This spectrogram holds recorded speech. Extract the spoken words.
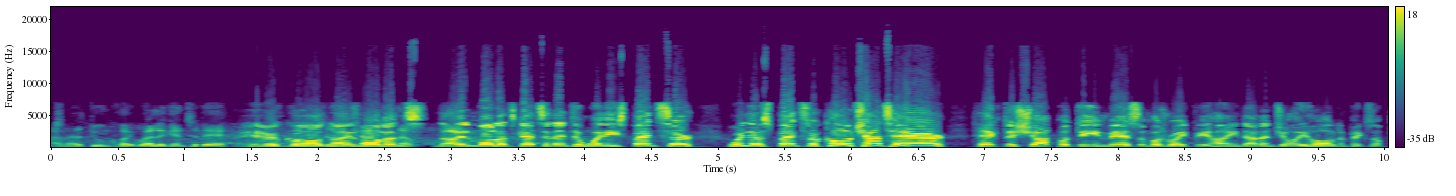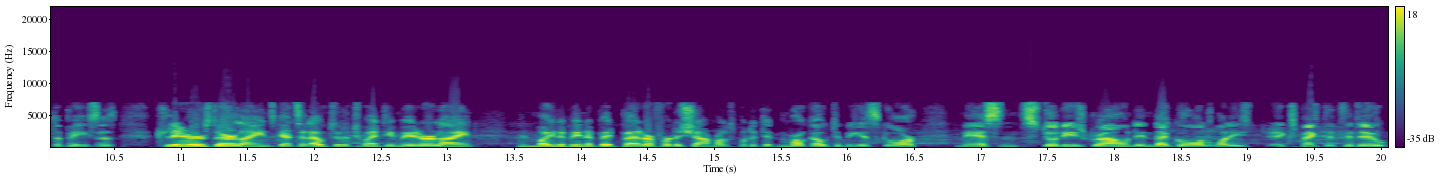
and is doing quite well again today. Here There's goes Niall Mullins. now. Niall Mullins gets it into Willie Spencer. William Spencer, goal chance here. Take the shot, but Dean Mason was right behind that, and Joey Holden picks up the pieces, clears their lines, gets it out to the 20 metre line. It might have been a bit better for the Shamrocks, but it didn't work out to be a score. Mason studies ground in that goal, what he's expected to do.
